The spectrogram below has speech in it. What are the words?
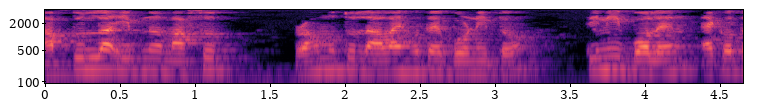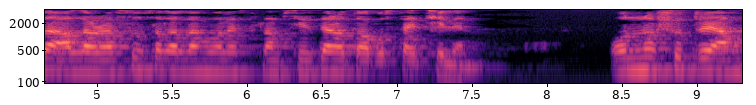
আবদুল্লাহ ইবনু মাসুদ রহমতুল্লাহ আলাই হতে বর্ণিত। তিনি বলেন, একদা আল্লাহ রাসুল সাল্লাহ আলাইহি সিজদারত অবস্থায় ছিলেন। অন্য সূত্রে আহমদ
